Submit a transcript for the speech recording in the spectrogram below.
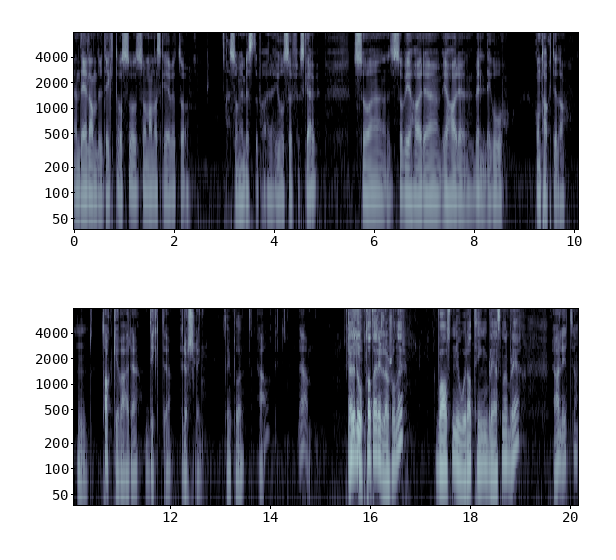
en del andre dikt også, som han har skrevet, og som min bestefar Josef skrev. Så, eh, så vi har, vi har veldig god kontakt i dag. Mm. Takket være diktet 'Røsling'. Tenk på det. Ja. ja. Er du opptatt av relasjoner. Hva som gjorde at ting ble som det ble. Ja, litt. Ja.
